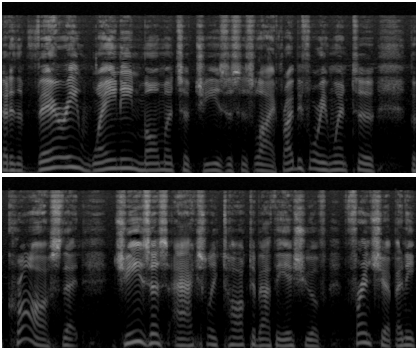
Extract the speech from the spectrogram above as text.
that in the very waning moments of Jesus' life, right before he went to the cross, that Jesus actually talked about the issue of friendship. And he,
